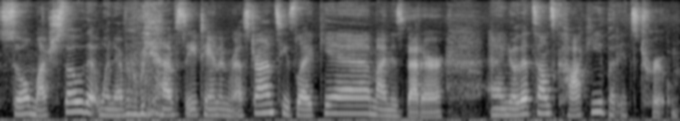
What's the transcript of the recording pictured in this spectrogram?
so much so that whenever we have seitan in restaurants, he's like, Yeah, mine is better. And I know that sounds cocky, but it's true.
